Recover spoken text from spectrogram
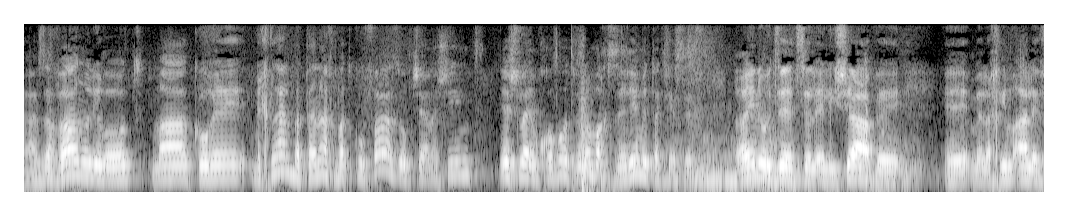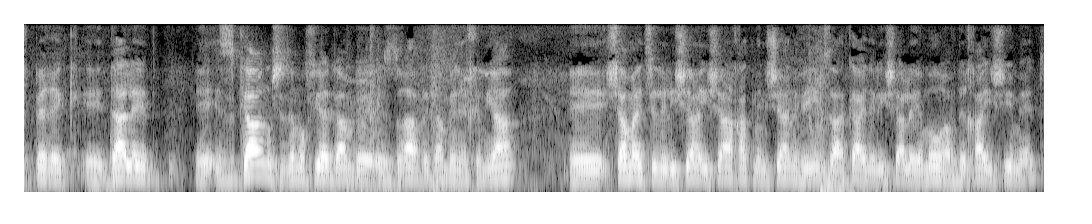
ואז עברנו לראות מה קורה בכלל בתנ"ך בתקופה הזו, כשאנשים יש להם חובות ולא מחזירים את הכסף. ראינו את זה אצל אלישע במלכים א', פרק אה, ד', אה, הזכרנו שזה מופיע גם בעזרא וגם בנחמיה. אה, שם אצל אלישע, אישה אחת מנשי הנביאים זעקה אל אלישע לאמור, עבדך אישי מת,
